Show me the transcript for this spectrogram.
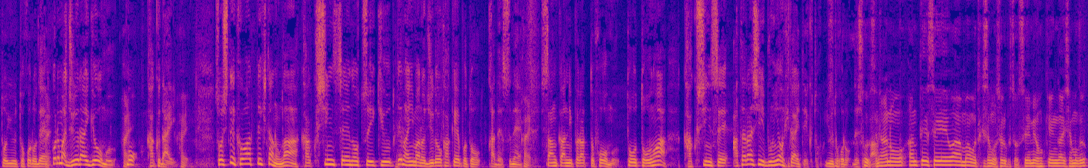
というところで、はい、これまあ従来業務の拡大、はい、そして加わってきたのが革新性の追求っていうのは今の自動家計簿とかですね、資産管理プラットフォーム等々は革新性、新しい分野を開いていくというところでしょうか？そうですね。あの、安定性はまあ私どもそれこそ生命保険会社向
